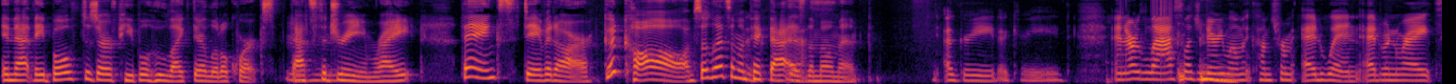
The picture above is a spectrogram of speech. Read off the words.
in that they both deserve people who like their little quirks. That's the mm-hmm. dream, right? Thanks, David R. Good call. I'm so glad someone picked that as the moment. Agreed, agreed. And our last legendary moment comes from Edwin. Edwin writes,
